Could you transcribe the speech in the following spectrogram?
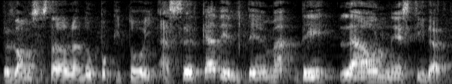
pues vamos a estar hablando un poquito hoy acerca del tema de la honestidad.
